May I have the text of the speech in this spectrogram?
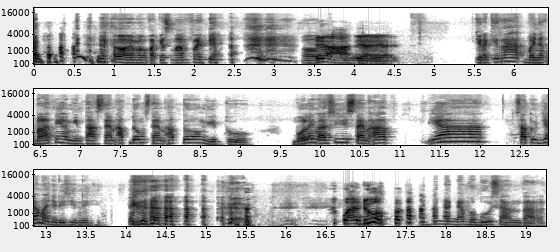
oh, emang pakai smartphone ya. Oke. Iya, iya, iya. Kira-kira banyak banget nih yang minta stand up dong, stand up dong gitu. Boleh nggak sih stand up? Ya satu jam aja di sini. Waduh. Jangan ya bebusan ntar.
